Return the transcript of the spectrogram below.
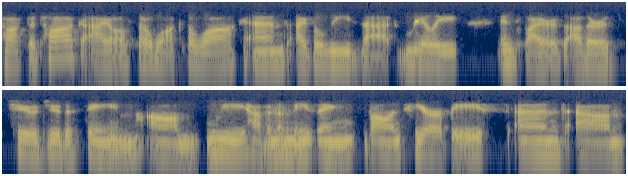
talk the talk. I also walk the walk. And I believe that really inspires others to do the same. Um, we have an amazing volunteer base and, um,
